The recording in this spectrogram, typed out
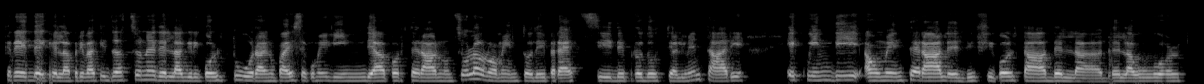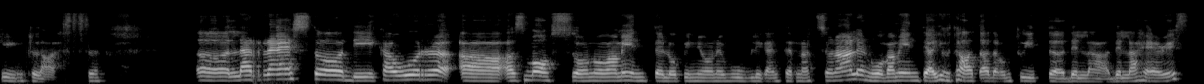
crede che la privatizzazione dell'agricoltura in un paese come l'India porterà non solo a un aumento dei prezzi dei prodotti alimentari, e quindi aumenterà le difficoltà della, della working class. Uh, L'arresto di Kaur ha, ha smosso nuovamente l'opinione pubblica internazionale, nuovamente aiutata da un tweet della, della Harris,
